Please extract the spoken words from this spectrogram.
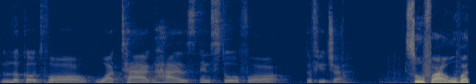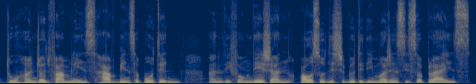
look out for what TAG has in store for the future. So far, over 200 families have been supported, and the foundation also distributed emergency supplies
